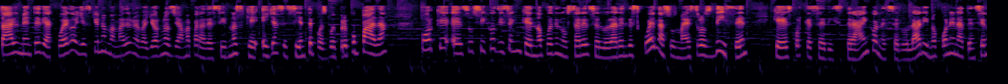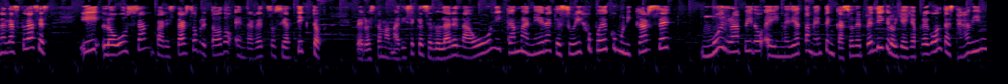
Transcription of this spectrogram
de acuerdo y es que una mamá de Nueva York nos llama para decirnos que ella se siente pues muy preocupada porque eh, sus hijos dicen que no pueden usar el celular en la escuela. Sus maestros dicen que es porque se distraen con el celular y no ponen atención a las clases y lo usan para estar sobre todo en la red social TikTok. Pero esta mamá dice que el celular es la única manera que su hijo puede comunicarse muy rápido e inmediatamente en caso de peligro. Y ella pregunta, ¿estará bien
